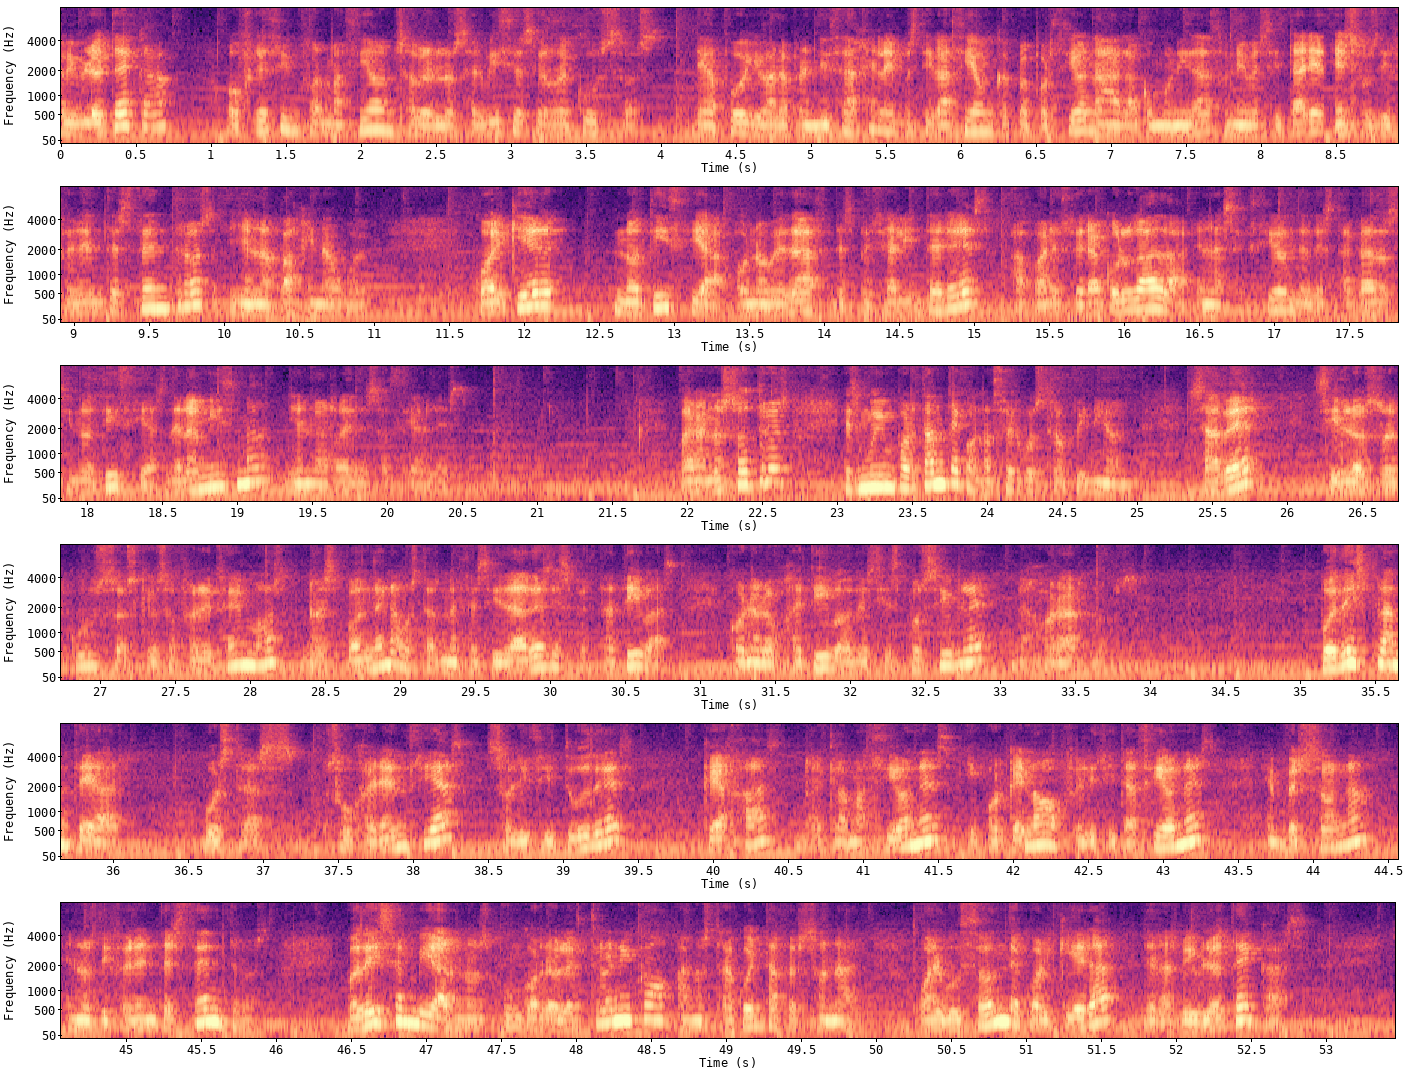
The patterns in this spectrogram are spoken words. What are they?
biblioteca ofrece información sobre los servicios y recursos de apoyo al aprendizaje y la investigación que proporciona a la comunidad universitaria en sus diferentes centros y en la página web. Cualquier noticia o novedad de especial interés aparecerá colgada en la sección de destacados y noticias de la misma y en las redes sociales. Para nosotros es muy importante conocer vuestra opinión, saber si los recursos que os ofrecemos responden a vuestras necesidades y expectativas, con el objetivo de, si es posible, mejorarlos. Podéis plantear vuestras sugerencias, solicitudes, quejas, reclamaciones y, por qué no, felicitaciones en persona en los diferentes centros. Podéis enviarnos un correo electrónico a nuestra cuenta personal o al buzón de cualquiera de las bibliotecas.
